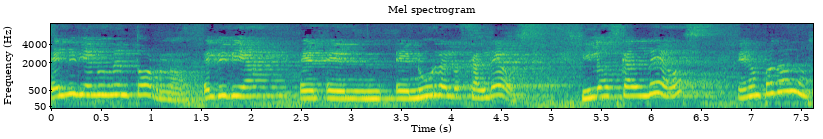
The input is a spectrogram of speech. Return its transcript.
él vivía en un entorno, él vivía en, Ur de los caldeos. Y los caldeos eran paganos.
